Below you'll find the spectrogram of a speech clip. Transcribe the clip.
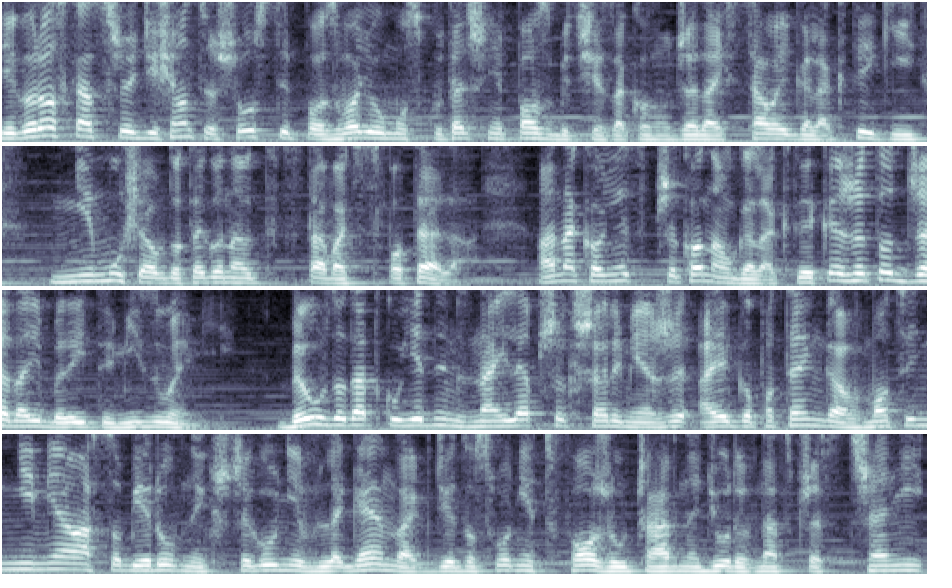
Jego rozkaz 66 pozwolił mu skutecznie pozbyć się zakonu Jedi z całej galaktyki, nie musiał do tego nawet wstawać z fotela, a na koniec przekonał galaktykę, że to Jedi byli tymi złymi. Był w dodatku jednym z najlepszych szermierzy, a jego potęga w mocy nie miała sobie równych, szczególnie w legendach, gdzie dosłownie tworzył czarne dziury w nadprzestrzeni,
